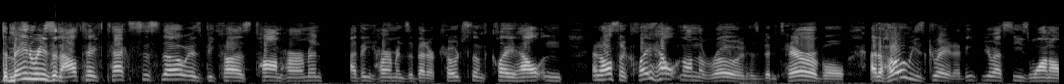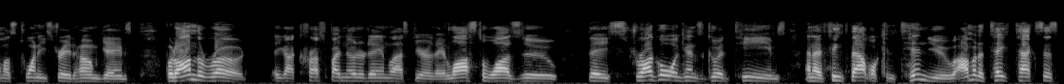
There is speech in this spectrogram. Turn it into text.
The main reason I'll take Texas, though, is because Tom Herman. I think Herman's a better coach than Clay Helton. And also, Clay Helton on the road has been terrible. At home, he's great. I think USC's won almost 20 straight home games. But on the road, they got crushed by Notre Dame last year. They lost to Wazoo. They struggle against good teams, and I think that will continue. I'm going to take Texas.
